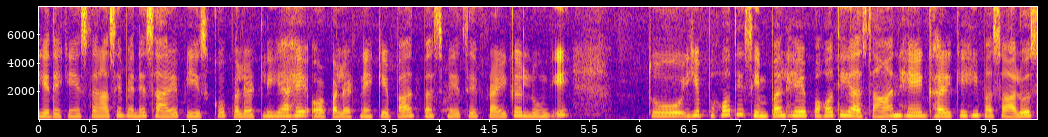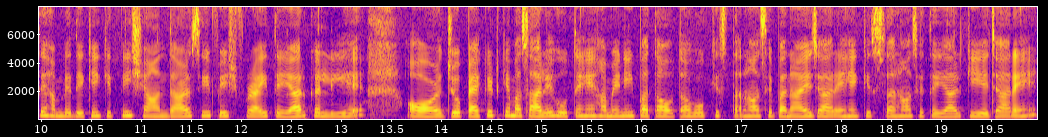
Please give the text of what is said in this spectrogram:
ये देखें, इस तरह से मैंने सारे पीस को पलट लिया है और पलटने के बाद बस मैं इसे फ्राई कर लूँगी। तो ये बहुत ही सिंपल है, बहुत ही आसान है। घर के ही मसालों से हमने देखें कितनी शानदार सी फ़िश फ्राई तैयार कर ली है और जो पैकेट के मसाले होते हैं, हमें नहीं पता होता वो किस तरह से बनाए जा रहे हैं, किस तरह से तैयार किए जा रहे हैं।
